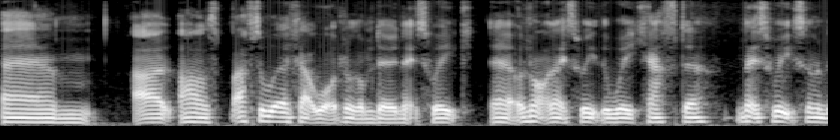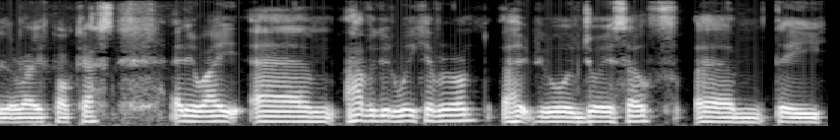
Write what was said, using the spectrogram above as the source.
Um, I, will have to work out what drug I'm doing next week, uh, or not next week, the week after. Next week's going to be the rave podcast. Anyway, um, have a good week, everyone. I hope you all enjoy yourself. Um, the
